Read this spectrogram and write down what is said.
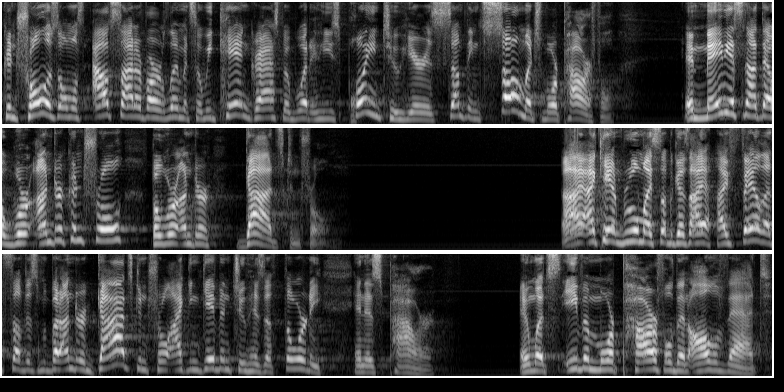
control is almost outside of our limits, so we can't grasp it. What he's pointing to here is something so much more powerful. And maybe it's not that we're under control, but we're under God's control. I, I can't rule myself because I, I fail at self discipline, but under God's control, I can give into His authority and His power. And what's even more powerful than all of that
